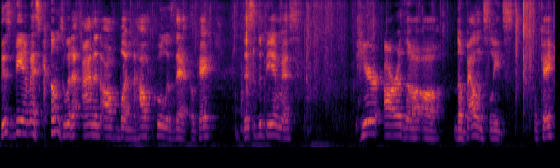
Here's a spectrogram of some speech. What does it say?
This BMS comes with an on and off button. How cool is that, okay? This is the BMS. Here are the uh, the balance leads, okay?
